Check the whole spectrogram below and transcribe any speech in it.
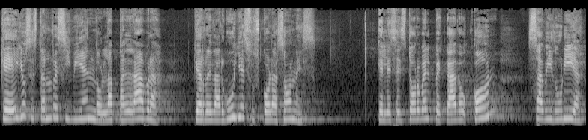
que ellos están recibiendo la palabra que redarguye sus corazones que les estorba el pecado con sabiduría.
